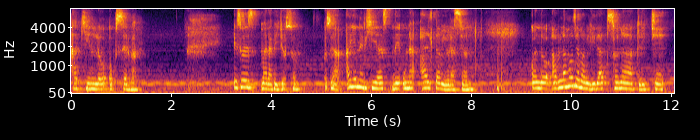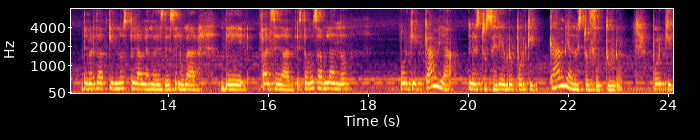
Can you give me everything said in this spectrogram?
a quien lo observa. Eso es maravilloso. O sea, hay energías de una alta vibración. Cuando hablamos de amabilidad suena a cliché. De verdad que no estoy hablando desde ese lugar de falsedad. Estamos hablando porque cambia nuestro cerebro, porque cambia nuestro futuro, porque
